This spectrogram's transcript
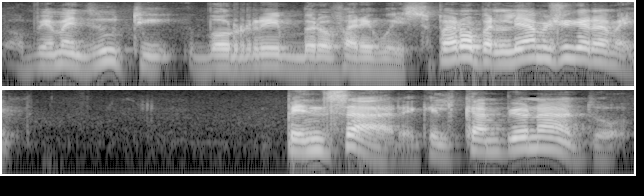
ovviamente tutti vorrebbero fare questo, però parliamoci chiaramente. Pensare che il campionato,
